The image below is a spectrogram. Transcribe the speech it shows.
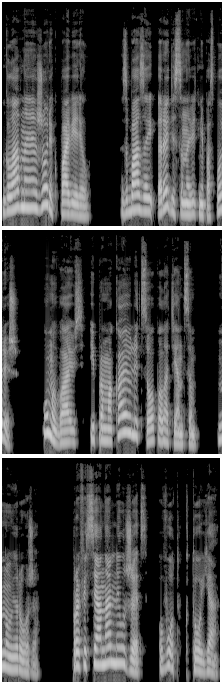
Главное, Жорик поверил. С базой Редисона ведь не поспоришь. Умываюсь и промокаю лицо полотенцем. Ну и рожа. Профессиональный лжец. Вот кто я.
